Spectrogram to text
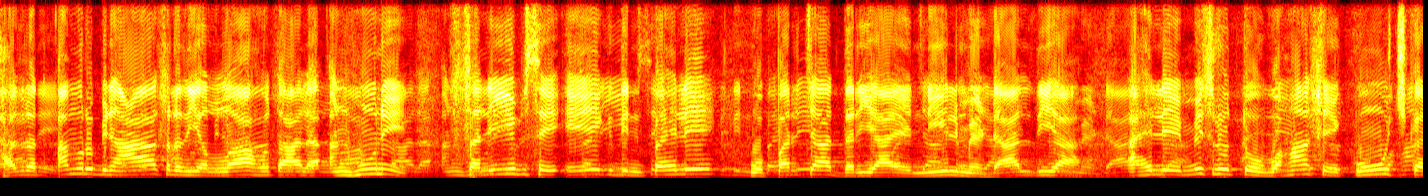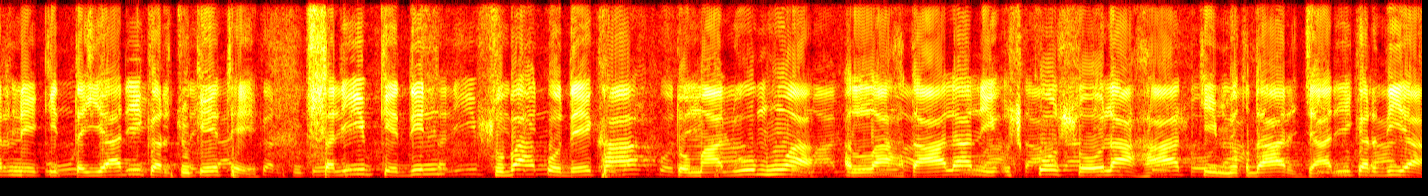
حضرت عمر بن عاص رضی اللہ تعالی عنہ نے صلیب سے ایک دن پہلے وہ پرچہ دریائے نیل میں ڈال دیا۔ اہل مصر تو وہاں سے کوچ کرنے کی تیاری کر چکے تھے۔ صلیب کے دن صبح کو دیکھا تو معلوم ہوا اللہ تعالی نے اس کو سولہ ہاتھ کی مقدار جاری کر دیا۔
